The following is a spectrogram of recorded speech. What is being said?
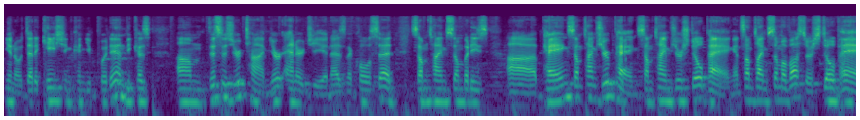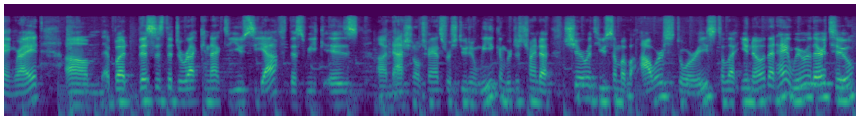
you know dedication can you put in because um, this is your time, your energy. And as Nicole said, sometimes somebody's uh, paying, sometimes you're paying, sometimes you're still paying, and sometimes some of us are still paying, right? Um, but this is the direct connect to UCF. This week is uh, National Transfer Student Week, and we're just trying to share with you some of our stories to let you know that hey, we were there too.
